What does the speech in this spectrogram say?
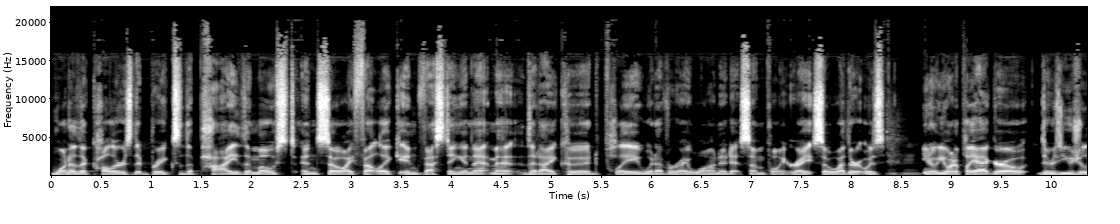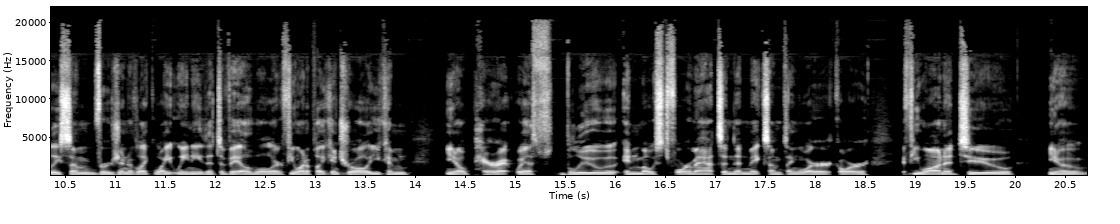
one of the colors that breaks the pie the most. And so I felt like investing in that meant that I could play whatever I wanted at some point, right? So whether it was Mhm. you know, you want to play aggro, there's usually some version of like white weenie that's available. Or if you want to play Mhm. control, you can, you know, pair it with blue in most formats and then make something work. Or if you wanted to, you know,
